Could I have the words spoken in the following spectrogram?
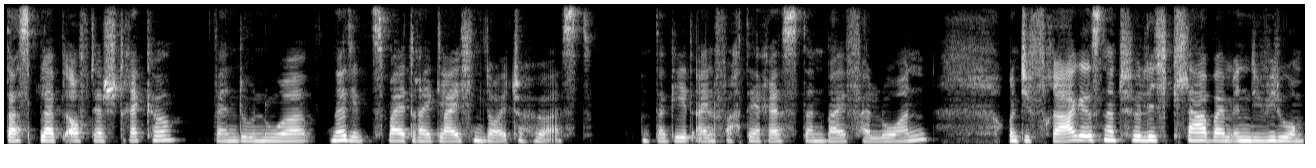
das bleibt auf der Strecke wenn du nur ne, die zwei, drei gleichen Leute hörst. Und da geht einfach der Rest dann bei verloren. Und die Frage ist natürlich klar beim Individuum,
